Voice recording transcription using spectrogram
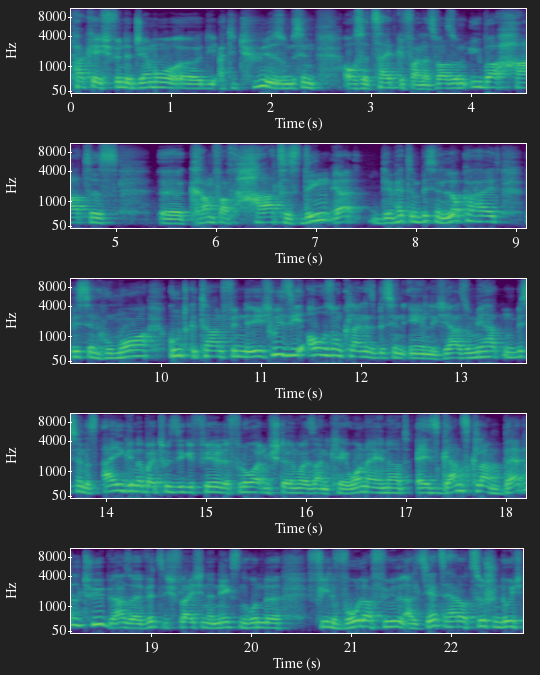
packe. Ich finde Gemmo, äh, die Attitüde so ein bisschen aus der Zeit gefallen. Das war so ein überhartes äh, krampfhaft hartes Ding. Ja, dem hätte ein bisschen Lockerheit, bisschen Humor gut getan, finde ich. Tweezy auch so ein kleines bisschen ähnlich. Ja, also mir hat ein bisschen das eigene bei Tweezy gefehlt. Der Flow hat mich stellenweise an K1 erinnert. Er ist ganz klar ein Battle-Typ. Ja, also er wird sich vielleicht in der nächsten Runde viel wohler fühlen als jetzt. Er hat auch zwischendurch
